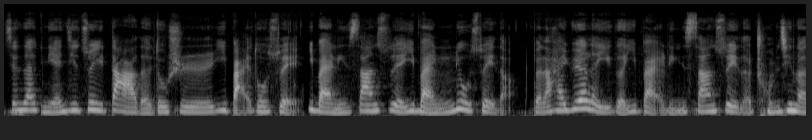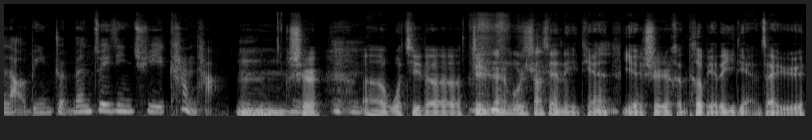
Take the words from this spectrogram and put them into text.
现在年纪最大的都是一百多岁，一百零三岁、一百零六岁的。本来还约了一个一百零三岁的重庆的老兵，准备最近去看他。嗯，嗯是，嗯嗯，呃，我记得《真实战争故事》上线那一天嗯，也是很特别的一点，在于，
